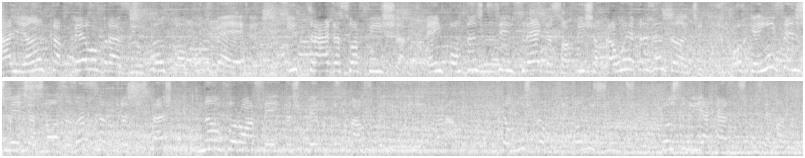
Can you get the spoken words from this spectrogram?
aliancapelobrasil.com.br e traga a sua ficha. É importante que você entregue a sua ficha para um representante, porque infelizmente as nossas assinaturas digitais não foram aceitas pelo Tribunal Superior Eleitoral. Então nos procure, vamos juntos construir a Casa dos Conservadores.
